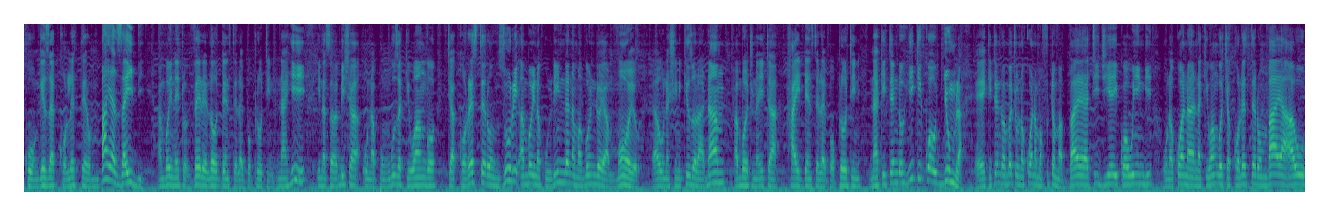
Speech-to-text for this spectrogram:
kuongeza cholesterol mbaya zaidi ambayo inaitwa very low density lipoprotein, na hii inasababisha unapunguza kiwango cha cholesterol nzuri ambayo inakulinda na magonjwa ya moyo au na shinikizo la damu ambayo tunaita high density lipoprotein. Na kitendo hiki kwa ujumla e, kitendo ambacho unakuwa na mafuta mabaya ya TGA kwa wingi, unakuwa na, na kiwango cha cholesterol mbaya au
